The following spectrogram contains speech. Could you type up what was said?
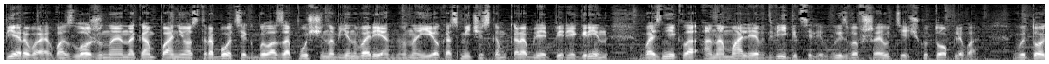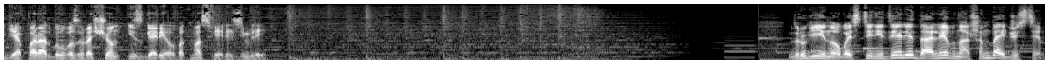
Первая, возложенная на компанию «Астроботик», была запущена в январе, но на ее космическом корабле «Перегрин» возникла аномалия в двигателе, вызвавшая утечку топлива. В итоге аппарат был возвращен и сгорел в атмосфере Земли. Другие новости недели далее в нашем дайджесте.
